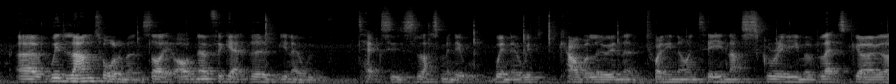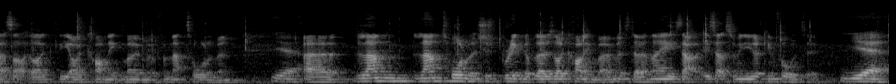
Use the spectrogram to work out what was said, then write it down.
uh, with LAN tournaments, like I'll never forget the you know Tekkz's last minute winner with Calvert Lewin in 2019. That scream of "Let's go!" That's like, like the iconic moment from that tournament. Yeah. Uh, LAN LAN tournaments just bring up those iconic moments, don't they? Is that is that something you're looking forward to? Yeah,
